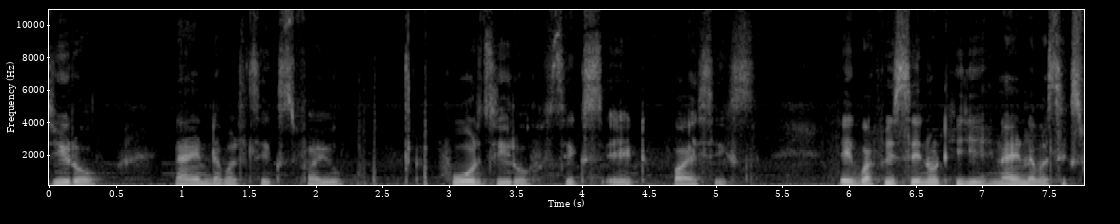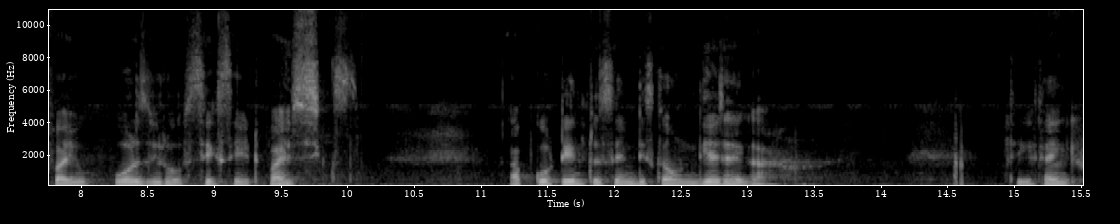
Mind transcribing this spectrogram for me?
Zero nine double six five four zero six eight five six एक बार फिर से नोट कीजिए। Nine double six five four zero six eight five six आपको टेन परसेंट डिस्काउंट दिया जाएगा। ठीक है थैंक यू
